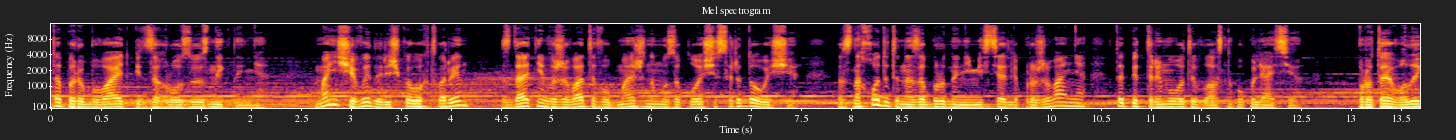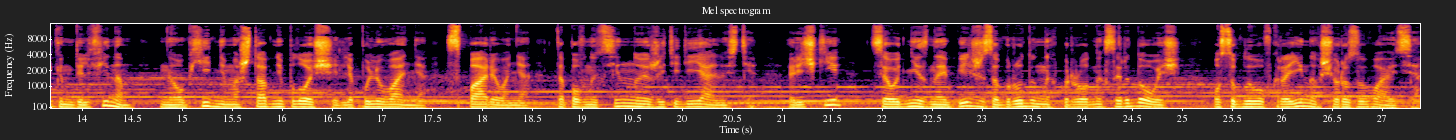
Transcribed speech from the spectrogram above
та перебувають під загрозою зникнення. Менші види річкових тварин здатні виживати в обмеженому за площі середовищі, знаходити незабруднені місця для проживання та підтримувати власну популяцію. Проте великим дельфінам необхідні масштабні площі для полювання, спарювання та повноцінної життєдіяльності. Річки це одні з найбільш забруднених природних середовищ, особливо в країнах, що розвиваються.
